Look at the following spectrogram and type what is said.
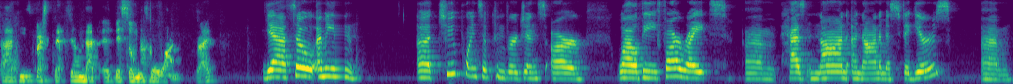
uh, this perception that uh, the show must go on, right? Yeah, so I mean, uh, two points of convergence are while the far right um, has non-anonymous figures, um,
